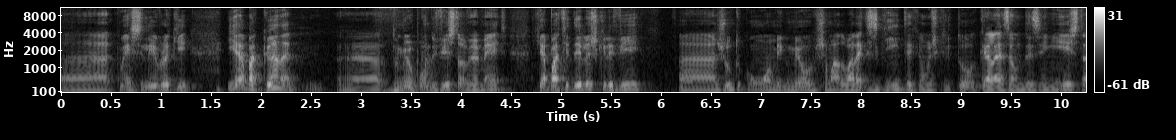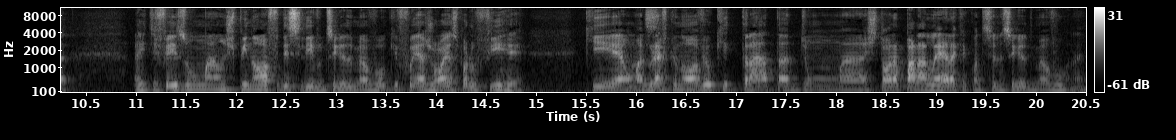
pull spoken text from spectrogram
ah, com esse livro aqui. E é bacana, ah, do meu ponto de vista, obviamente, que a partir dele eu escrevi, ah, junto com um amigo meu chamado Alex Guinter, que é um escritor, que aliás é um desenhista, a gente fez uma, um spin-off desse livro do Segredo do Meu Avô, que foi As Joias para o Führer, que é uma Nossa. graphic novel que trata de uma história paralela que aconteceu no Segredo do Meu Avô, né?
